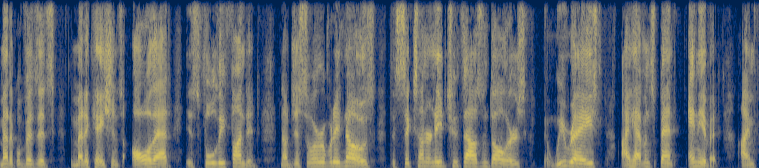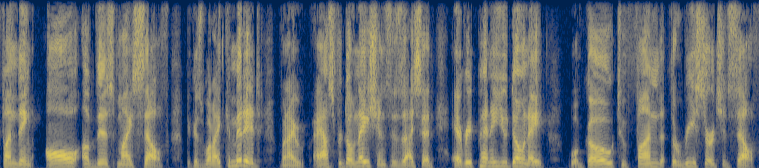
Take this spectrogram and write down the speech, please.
medical visits, medications, all of that is fully funded. Now, just so everybody knows, the $682,000 that we raised, I haven't spent any of it. I'm funding all of this myself because what I committed when I asked for donations is I said, every penny you donate will go to fund the research itself.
